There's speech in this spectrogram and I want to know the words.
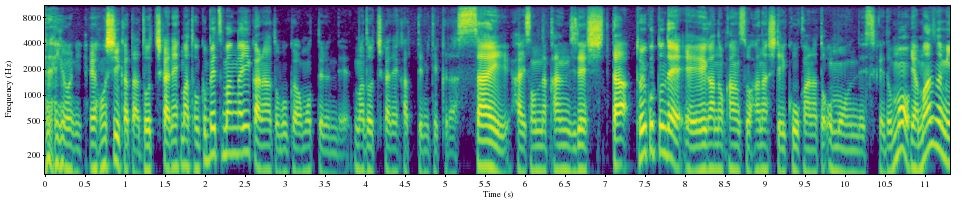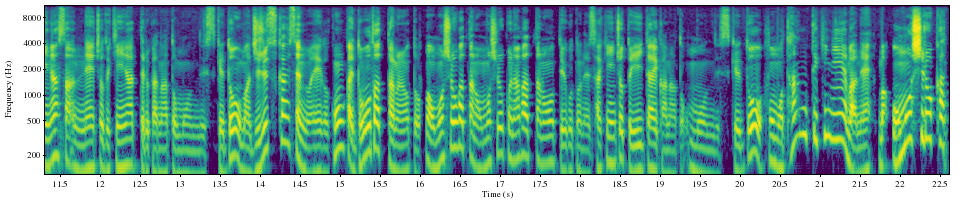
えないように、え欲しい方はどっちかね、まあ特別版がいいかなと僕は思ってるんで、まあどっちかね買ってみてください。はい、そんな感じでした。ということで、え映画の感想を話していこうかなと思うんですけども、いや、まず皆さんね、ちょっと気になってるかなと思うんですけど、まあ呪術廻戦の映画今回どうだったのよと、まあ面白かったの面白くなかったのっていうことをね、先にちょっと言いたいかなと思うんですけど、もう端的に言えばね、まあ面白かっ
